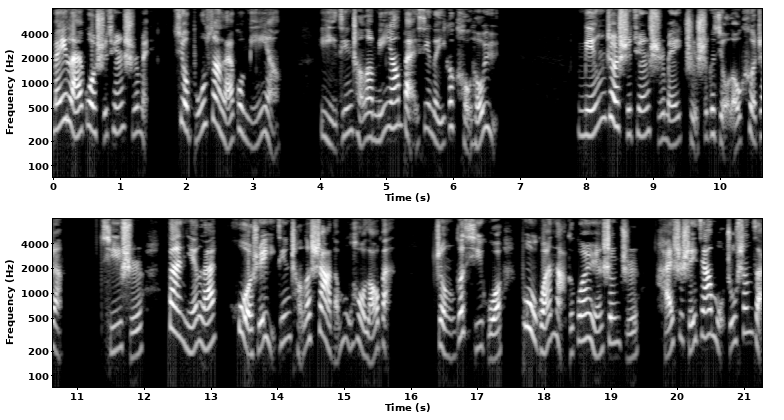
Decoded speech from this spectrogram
没来过十全十美，就不算来过明阳，已经成了明阳百姓的一个口头语。明着十全十美只是个酒楼客栈，其实半年来祸水已经成了煞的幕后老板。整个齐国，不管哪个官员升职，还是谁家母猪生崽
